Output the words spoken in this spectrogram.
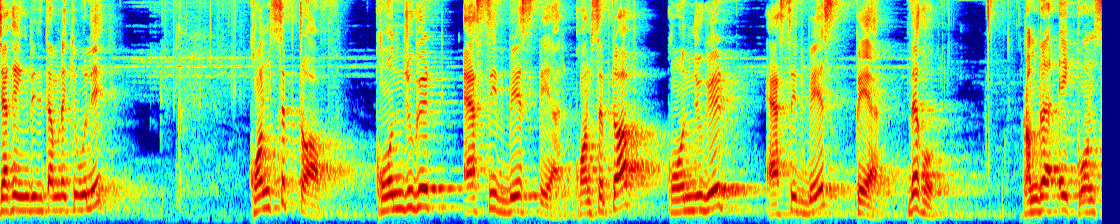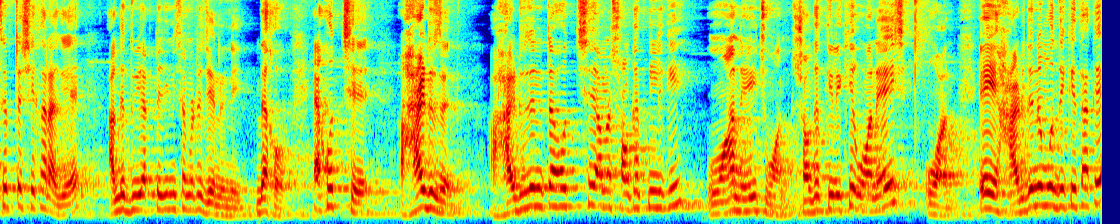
যাকে ইংরেজিতে আমরা কি বলি? Concept of conjugate acid base pair concept of conjugate acid base pair দেখো আমরা এই কনসেপ্টটা শেখার আগে আগে দুই একটা জিনিস আমরা জেনে নিই। দেখো, এক হচ্ছে হাইড্রোজেন হাইড্রোজেনটা হচ্ছে আমরা সংকেত কি লিখি? ওয়ান এইচ ওয়ান সংকেত কি লিখি? ওয়ান এইচ ওয়ান এই হাইড্রোজেনের মধ্যে কি থাকে?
